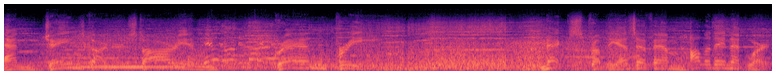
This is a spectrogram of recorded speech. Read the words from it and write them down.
and James Garner star in Grand Prix. Next from the SFM Holiday Network.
